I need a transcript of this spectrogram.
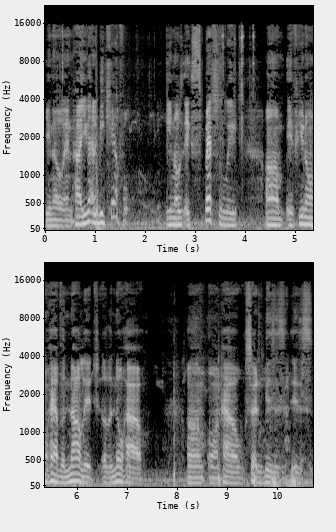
you know, and how you got to be careful, you know, especially um, if you don't have the knowledge or the know-how um, on how certain business is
